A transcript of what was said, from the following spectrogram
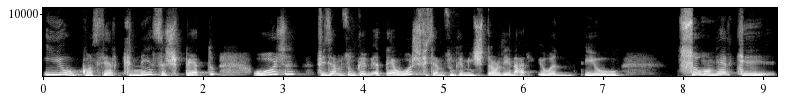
E eu considero que nesse aspecto, hoje fizemos um até hoje fizemos um caminho extraordinário. Eu, eu sou uma mulher que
